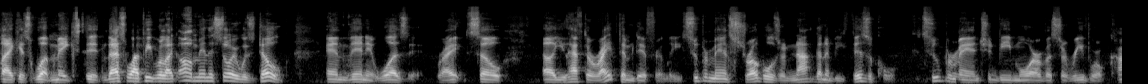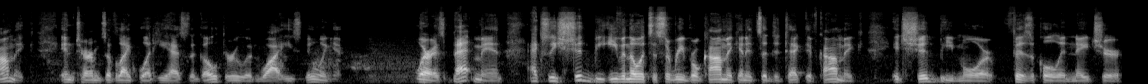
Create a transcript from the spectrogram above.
like it's what makes it. That's why people are like, "Oh man, the story was dope," and then it wasn't right. So uh, you have to write them differently. Superman's struggles are not going to be physical. Superman should be more of a cerebral comic in terms of like what he has to go through and why he's doing it. Whereas Batman actually should be, even though it's a cerebral comic and it's a detective comic, it should be more physical in nature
